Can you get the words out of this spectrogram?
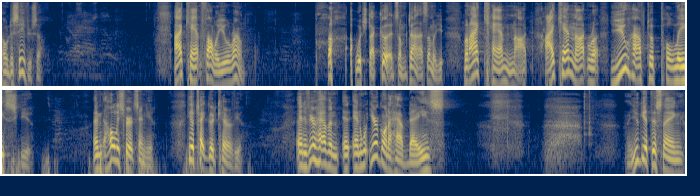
Don't deceive yourself. I can't follow you around. I wished I could sometimes, some of you. But I cannot. I cannot run. You have to police you. And Holy Spirit's in you. He'll take good care of you. And if you're having, and you're going to have days You get this thing,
